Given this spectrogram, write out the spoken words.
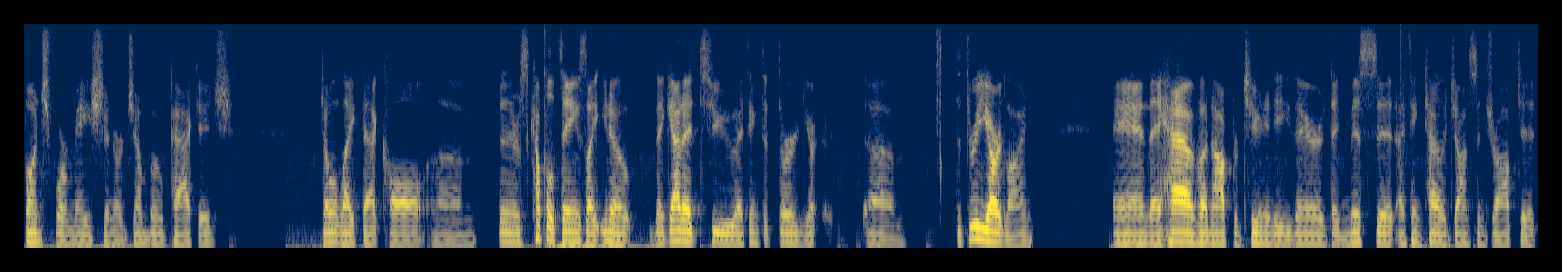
bunch formation or jumbo package. Don't like that call. Um, then there's a couple of things like you know they got it to I think the third yard, um, the three yard line, and they have an opportunity there. They miss it. I think Tyler Johnson dropped it,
